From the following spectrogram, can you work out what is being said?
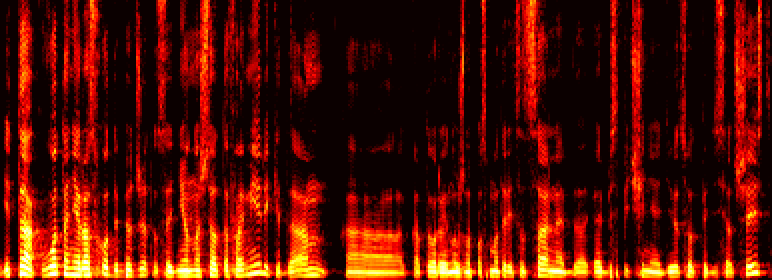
Итак, вот они расходы бюджета Соединенных Штатов Америки, да, а, которые нужно посмотреть. Социальное обеспечение 956,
